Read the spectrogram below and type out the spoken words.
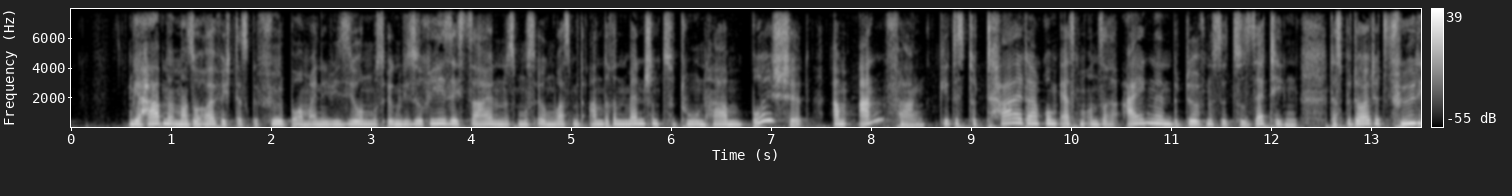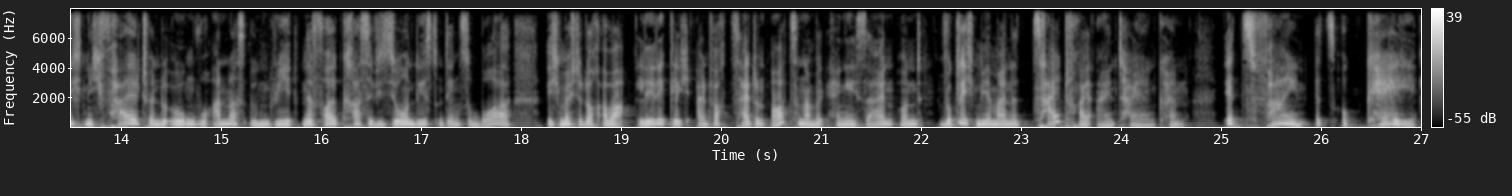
wir haben immer so häufig das Gefühl, boah, meine Vision muss irgendwie so riesig sein und es muss irgendwas mit anderen Menschen zu tun haben. Bullshit. Am Anfang geht es total darum, erstmal unsere eigenen Bedürfnisse zu sättigen. Das bedeutet, fühl dich nicht falsch, wenn du irgendwo anders irgendwie eine voll krasse Vision liest und denkst so, boah, ich möchte doch aber lediglich einfach zeit- und ortsunabhängig sein und wirklich mir meine Zeit frei einteilen können. It's fine, it's okay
